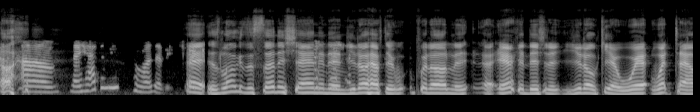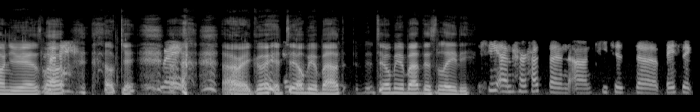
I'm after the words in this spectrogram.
Uh, um, Manhattan Beach, Hermosa Beach. Hey, as long as the sun is shining and you don't have to put on the uh, air conditioner, you don't care where what town you're in. As long, okay. Right. All right. Go ahead. Tell me about tell me about this lady. she and her husband um, teaches the basic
